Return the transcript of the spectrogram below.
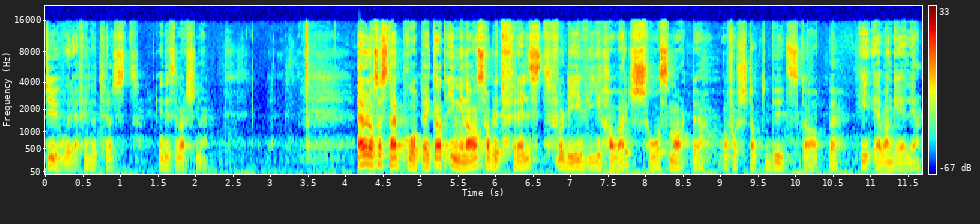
Du, hvor jeg finner trøst i disse versene. Jeg vil også sterkt påpeke at ingen av oss har blitt frelst fordi vi har vært så smarte og forstått budskapet i evangeliet.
